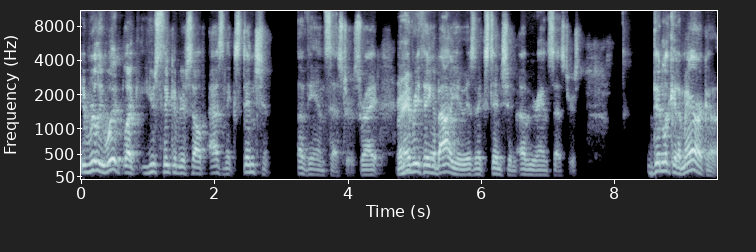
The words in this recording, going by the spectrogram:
it really would like you think of yourself as an extension of the ancestors, right? right? And everything about you is an extension of your ancestors. Then look at America.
